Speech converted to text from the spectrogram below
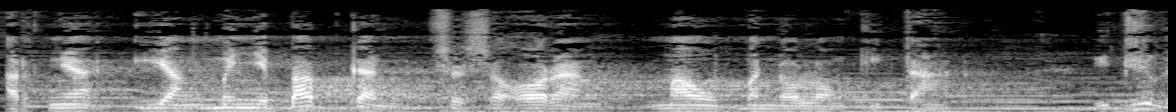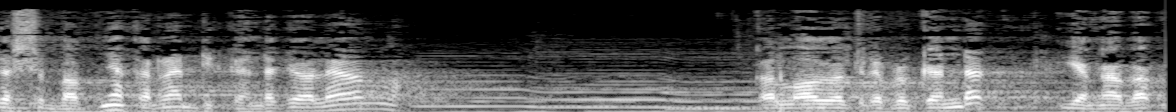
Artinya yang menyebabkan seseorang mau menolong kita. Itu juga sebabnya karena dikehendaki oleh Allah. Kalau Allah tidak berkehendak, ya nggak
